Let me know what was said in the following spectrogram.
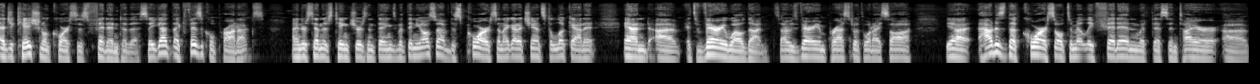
educational courses fit into this? So you got like physical products. I understand there's tinctures and things, but then you also have this course, and I got a chance to look at it, and uh, it's very well done. So I was very impressed with what I saw. Yeah, how does the course ultimately fit in with this entire uh,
